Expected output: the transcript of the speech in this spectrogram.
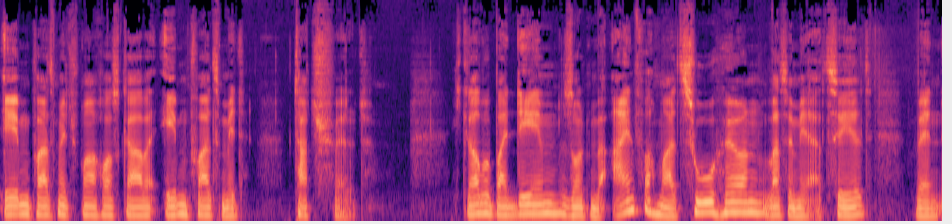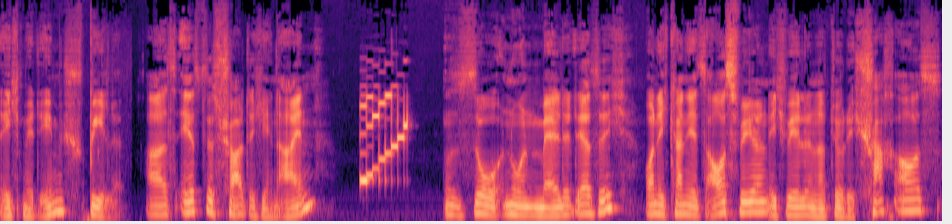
Ebenfalls mit Sprachausgabe, ebenfalls mit Touchfeld. Ich glaube, bei dem sollten wir einfach mal zuhören, was er mir erzählt, wenn ich mit ihm spiele. Als erstes schalte ich ihn ein. So, nun meldet er sich und ich kann jetzt auswählen. Ich wähle natürlich Schach aus.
